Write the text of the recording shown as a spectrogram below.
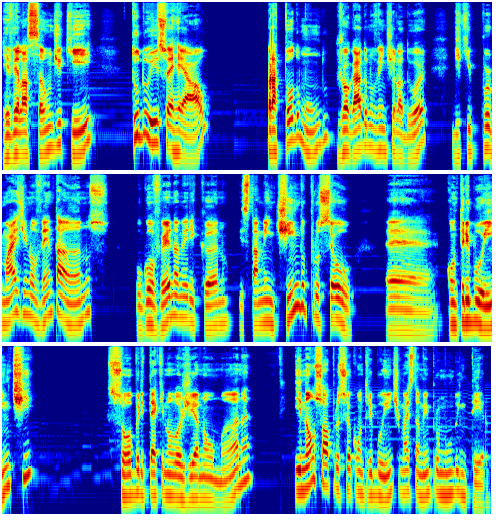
revelação de que tudo isso é real para todo mundo, jogado no ventilador, de que por mais de 90 anos o governo americano está mentindo para o seu é, contribuinte sobre tecnologia não humana e não só para o seu contribuinte, mas também para o mundo inteiro.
